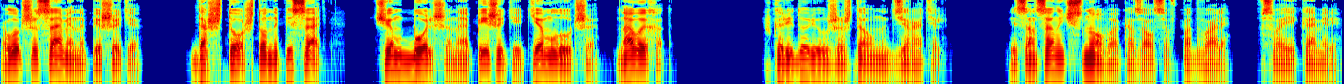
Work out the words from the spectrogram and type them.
Лучше сами напишите. Да что, что написать? Чем больше напишите, тем лучше. На выход!» В коридоре уже ждал надзиратель. И Сансаныч снова оказался в подвале, в своей камере.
